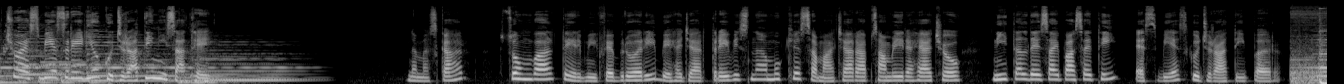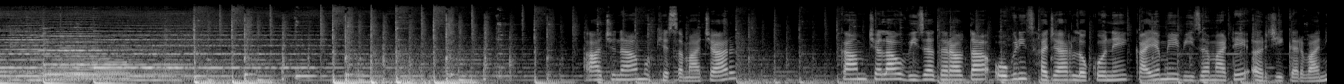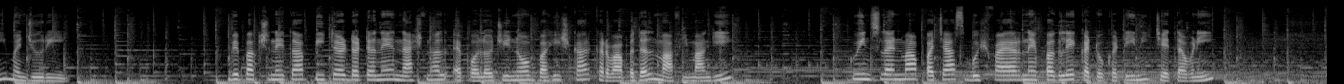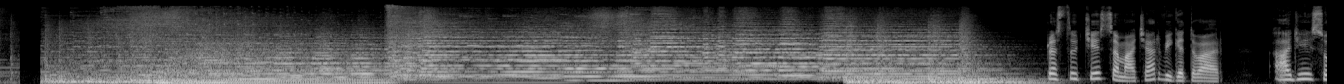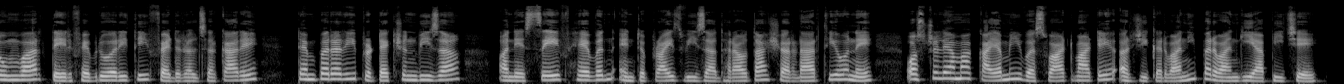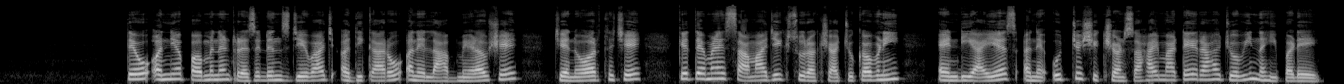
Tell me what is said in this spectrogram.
આપ છો SBS radio ગુજરાતીની સાથે. નમસ્કાર. સોમવાર તેરમી ફેબ્રુઆરી બે હજાર ત્રેવીસના મુખ્ય સમાચાર આપ સાંભળી રહ્યા છો. નીતલ દેસાઈ પાસેથી SBS ગુજરાતી પર. આજના મુખ્ય સમાચાર. કામચલાઉ વિઝા ધરાવતા ઓગણીસ હજાર લોકોને કાયમી વિઝા માટે અરજી કરવાની મંજૂરી. વિપક્ષ નેતા પીટર ડટને નેશનલ એપોલોજીનો બહિષ્કાર કરવા બદલ માફી માંગી. ક્વીન્સલેન્ડમાં પચાસ બુશફાયરને પગલે કટોકટીની ચેતવણી. પ્રસ્તુત છે સમાચાર વિગતવાર. આજે સોમવાર તેર ફેબ્રુઆરીથી ફેડરલ સરકારે ટેમ્પરરી પ્રોટેક્શન વિઝા અને સેફ હેવન એન્ટરપ્રાઇઝ વિઝા ધરાવતા શરણાર્થીઓને ઓસ્ટ્રેલિયામાં કાયમી વસવાટ માટે અરજી કરવાની પરવાનગી આપી છે. તેઓ અન્ય પર્મનન્ટ રેસિડન્સ જેવા જ અધિકારો અને લાભ મેળવશે, જેનો અર્થ છે કે તેમણે સામાજિક સુરક્ષા ચૂકવણી, એનડીઆઈએસ અને ઉચ્ચ શિક્ષણ સહાય માટે રાહ જોવી નહીં પડે.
